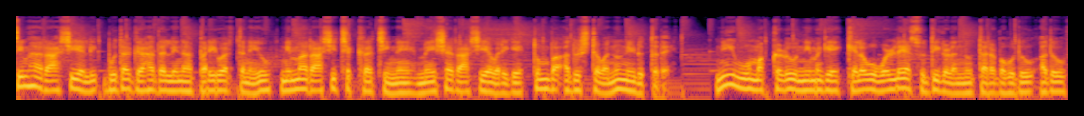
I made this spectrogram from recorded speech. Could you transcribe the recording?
ಸಿಂಹ ರಾಶಿಯಲ್ಲಿ ಬುಧ ಗ್ರಹದಲ್ಲಿನ ಪರಿವರ್ತನೆಯು ನಿಮ್ಮ ರಾಶಿ ಚಕ್ರ ಚಿಹ್ನೆ ಮೇಷ ರಾಶಿಯವರಿಗೆ ತುಂಬಾ ಅದೃಷ್ಟವನ್ನು ನೀಡುತ್ತದೆ. ನೀವು ಮಕ್ಕಳು ನಿಮಗೆ ಕೆಲವು ಒಳ್ಳೆಯ ಸುದ್ದಿಗಳನ್ನು ತರಬಹುದು, ಅದು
